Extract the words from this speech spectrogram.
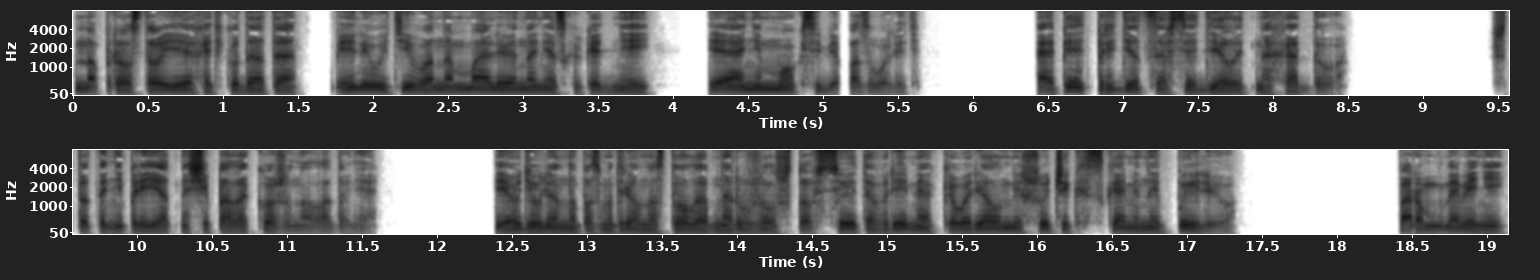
но просто уехать куда-то или уйти в аномалию на несколько дней я не мог себе позволить. Опять придется все делать на ходу. Что-то неприятно щипало кожу на ладони. Я удивленно посмотрел на стол и обнаружил, что все это время ковырял мешочек с каменной пылью. Пару мгновений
